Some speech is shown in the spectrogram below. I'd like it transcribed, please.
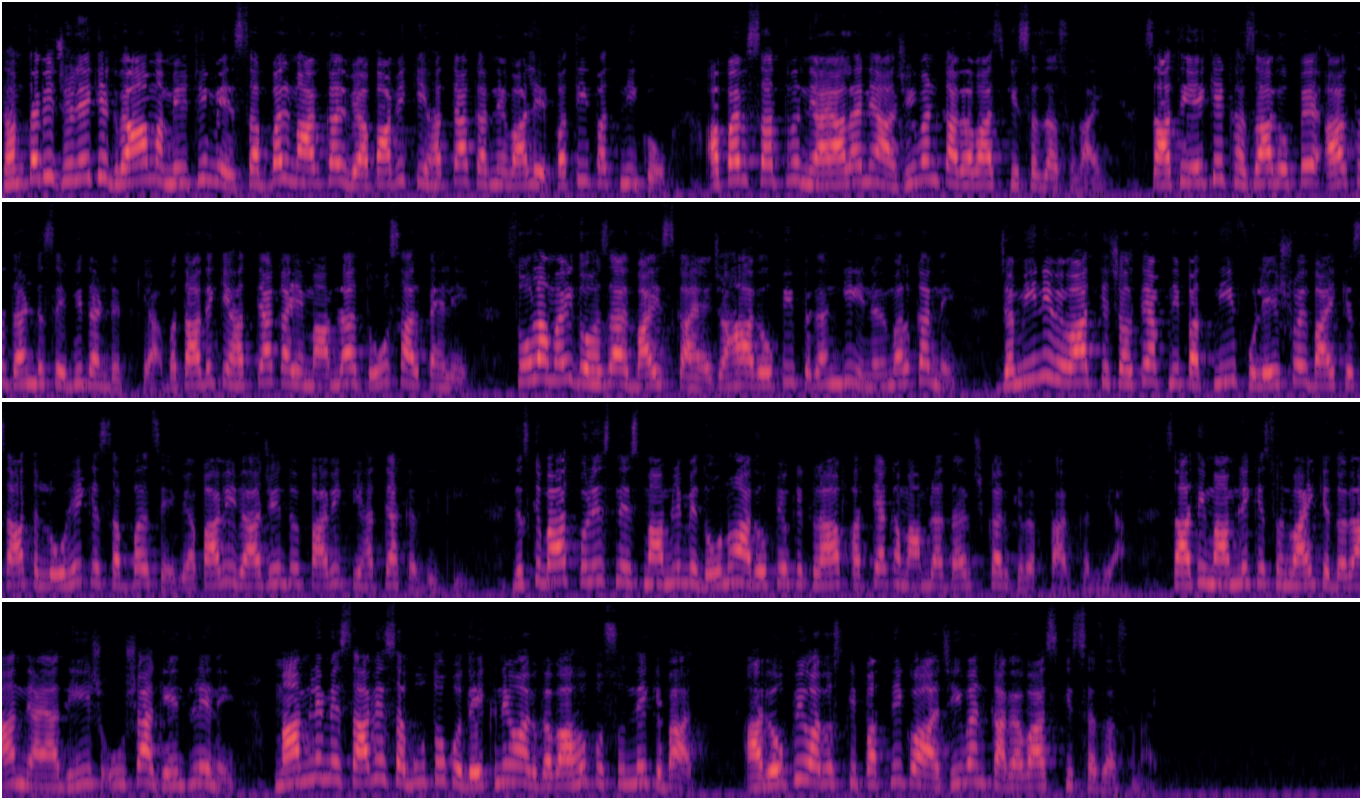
धमतरी ज़िले के ग्राम अमेठी में सब्बल मारकर व्यापारी की हत्या करने वाले पति पत्नी को अपर सत्व न्यायालय ने आजीवन कारावास की सजा सुनाई। साथ ही एक एक हज़ार रुपए अर्थदंड से भी दंडित किया। बता दें कि हत्या का ये मामला दो साल पहले 16 मई 2022 का है, जहाँ आरोपी फिरंगी निर्मलकर ने जमीनी विवाद के चलते अपनी पत्नी फुलेश्वर बाई के साथ लोहे के सब्बल से व्यापारी राजेंद्र पारी की हत्या कर दी थी। जिसके बाद पुलिस ने इस मामले में दोनों आरोपियों के खिलाफ हत्या का मामला दर्ज कर गिरफ़्तार कर लिया। साथ ही मामले की सुनवाई के दौरान न्यायाधीश उषा गेंदले ने मामले में सारे सबूतों को देखने और गवाहों को सुनने के बाद आरोपी और उसकी पत्नी को आजीवन कारावास की सजा सुनाई।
